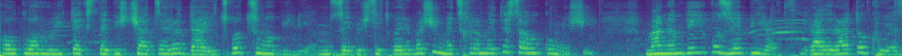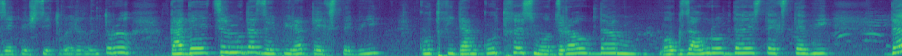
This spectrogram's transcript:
ფოლკლორული ტექსტების ჩაწერა დაიწყო ცნობილია მზებիր სიტყვერებაში მე-19 საუკუნეში. მანამდე იყო ზეპირად რა რატო ქვია ზეპირ სიტყვერები იმიტომ რომ გადაეცემოდა ზეპირად ტექსტები კუთხიდან კუთხეს მოძრაობდა მოგზაურობდა ეს ტექსტები და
